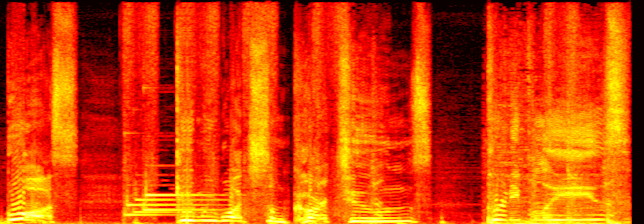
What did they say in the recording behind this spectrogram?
Boss! Can we watch some cartoons? Pretty please?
